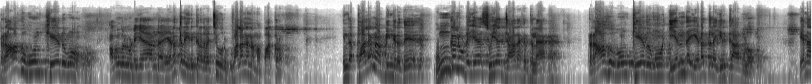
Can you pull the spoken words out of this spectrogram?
ராகுவும் கேதுவும் அவங்களுடைய அந்த இடத்துல இருக்கிறத வச்சு ஒரு பலனை நம்ம பார்க்கிறோம். இந்த பலன் அப்படிங்கிறது உங்களுடைய சுய ஜாதகத்துல ராகுவும் கேதுவும் எந்த இடத்துல இருக்காங்களோ ஏன்னா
